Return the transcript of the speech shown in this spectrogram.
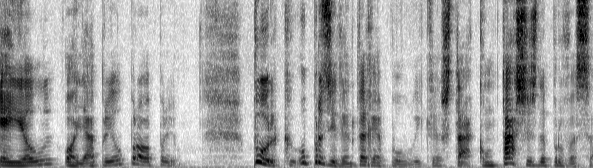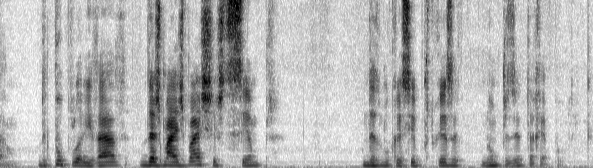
é ele olhar para ele próprio. Porque o Presidente da República está com taxas de aprovação, de popularidade, das mais baixas de sempre na democracia portuguesa num Presidente da República.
